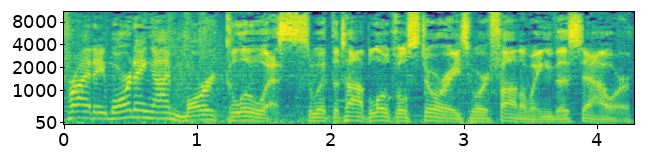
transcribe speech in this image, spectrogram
Friday morning. I'm Mark Lewis with the top local stories we're following this hour.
